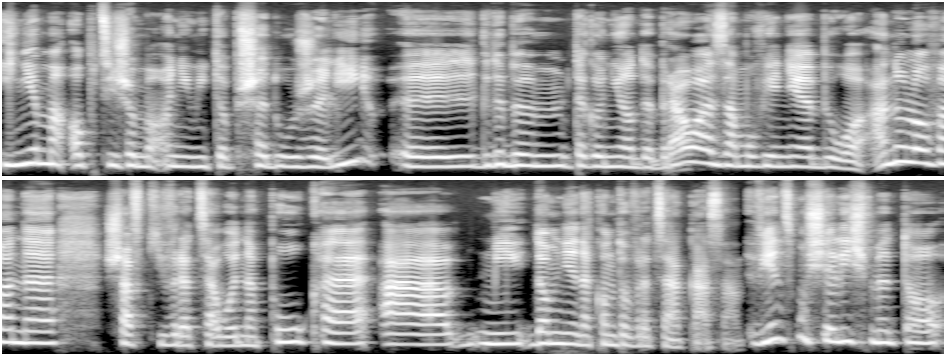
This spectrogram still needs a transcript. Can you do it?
i nie ma opcji, żeby oni mi to przedłużyli. E, Gdybym tego nie odebrała, zamówienie było anulowane, szafki wracały na półkę, a mi, do mnie na konto wracała kasa. Więc musieliśmy to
